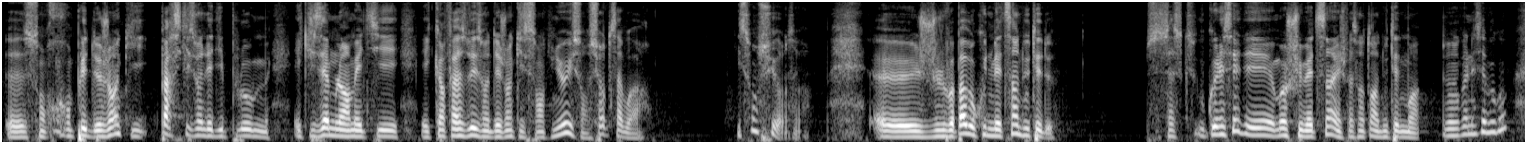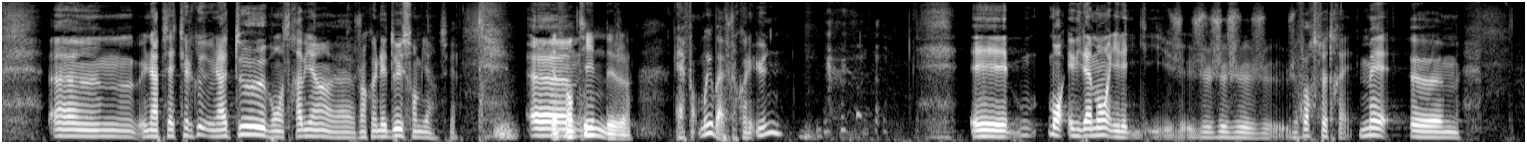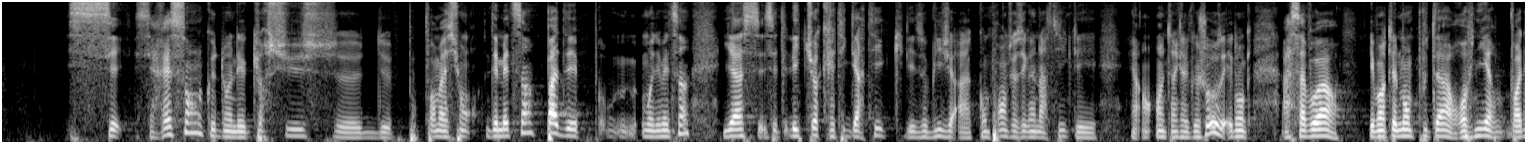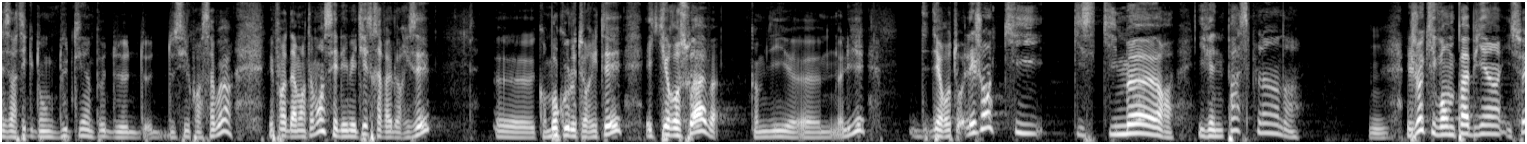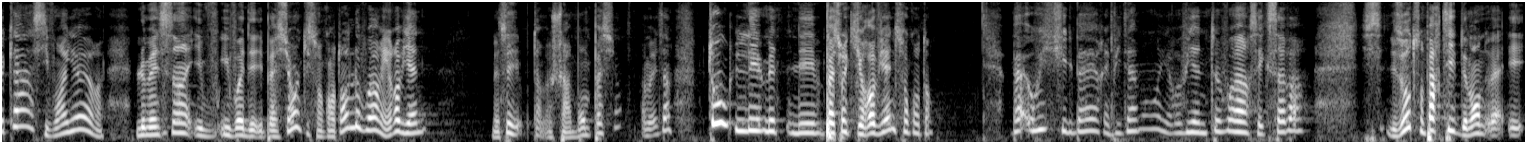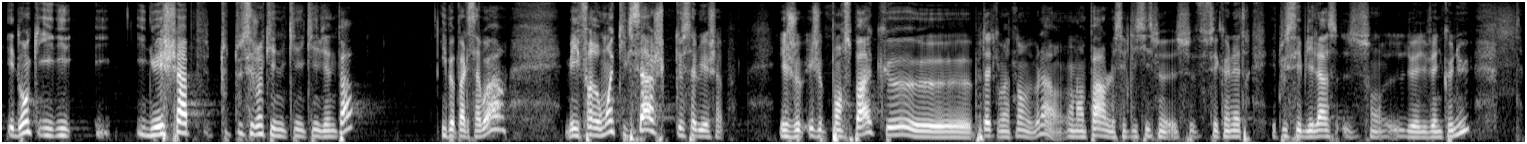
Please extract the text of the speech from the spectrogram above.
euh, sont remplis de gens qui, parce qu'ils ont des diplômes et qu'ils aiment leur métier et qu'en face d'eux ils ont des gens qui se sentent mieux, ils sont sûrs de savoir. Ils sont sûrs de savoir. Euh, je ne vois pas beaucoup de médecins douter d'eux vous connaissez des. Moi, je suis médecin et je passe mon temps à douter de moi. Vous en connaissez beaucoup? Euh, Il y en a peut-être quelques. Il y en a deux, bon, très bien. Euh, j'en connais deux, ils sont bien. Super. Euh, la Fantine, déjà. Oui, bah, je connais une. Et bon, évidemment, il est, je, je, je, je, force le trait. Mais c'est récent que dans les cursus euh, de formation des médecins, pas des, médecins, il y a cette lecture critique d'articles qui les oblige à comprendre ce que c'est qu'un article et, en, en quelque chose, et donc à savoir éventuellement plus tard revenir voir des articles, donc douter un peu de, ce qu'ils croient savoir. Mais fondamentalement, c'est des métiers très valorisés, euh, qui ont beaucoup d'autorité et qui reçoivent, comme dit euh, Olivier, des, retours. Les gens qui, qui, qui meurent, ils viennent pas se plaindre Mm. Les gens qui vont pas bien, ils se cassent, ils vont ailleurs. Le médecin, il, voit des patients qui sont contents de le voir, ils reviennent. Le médecin je suis un bon patient. Un médecin. Tous les, patients qui reviennent sont contents. Bah oui, Gilbert, évidemment, ils reviennent te voir, c'est que ça va. Les autres sont partis, demandent, et, donc il, lui échappe tous ces gens qui, ne viennent pas. Il ne peut pas le savoir, mais il faudrait au moins qu'il sache que ça lui échappe. Et je ne pense pas que, euh, peut-être que maintenant, voilà, on en parle, le scepticisme se fait connaître et tous ces biais-là deviennent connus.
